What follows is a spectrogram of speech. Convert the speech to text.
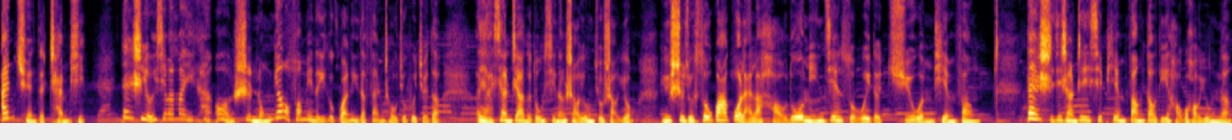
安全的产品，但是有一些妈妈一看，哦，是农药方面的一个管理的范畴，就会觉得，哎呀，像这样的东西能少用就少用，于是就搜刮过来了好多民间所谓的驱蚊偏方，但实际上这一些偏方到底好不好用呢？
